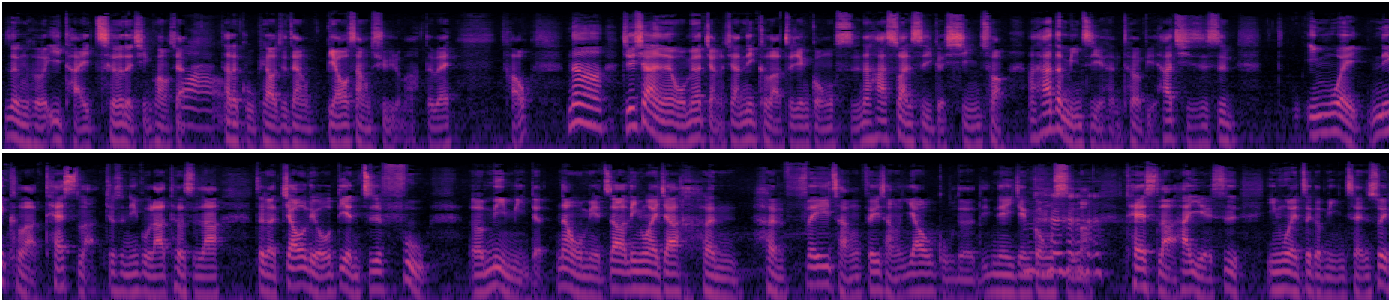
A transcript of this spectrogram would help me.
任何一台车的情况下，它的股票就这样飙上去了嘛，对不对？好，那接下来呢，我们要讲一下 Nikola 这间公司。那它算是一个新创，那它的名字也很特别，它其实是因为 Nikola Tesla，就是尼古拉特斯拉这个交流电之父。而命名的。那我们也知道另外一家很很非常非常妖股的那一间公司嘛，Tesla，它也是因为这个名称，所以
